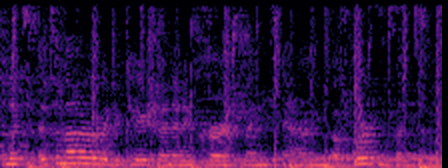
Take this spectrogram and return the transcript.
and it's it's a matter of education and encouragement, and of course incentives.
